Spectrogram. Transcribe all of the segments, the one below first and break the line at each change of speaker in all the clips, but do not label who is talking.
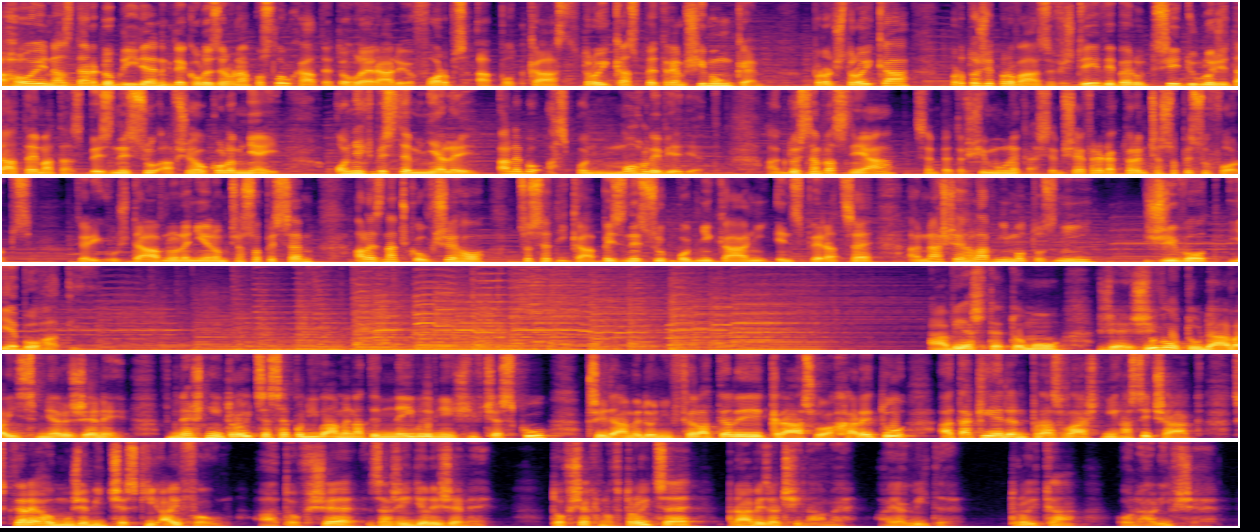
Ahoj, nazdar, dobrý den, kdekoliv zrovna posloucháte. Tohle je Radio Forbes a podcast Trojka s Petrem Šimunkem. Proč trojka? Protože pro vás vždy vyberu tři důležitá témata z biznisu a všeho kolem něj. O něž byste měli, anebo aspoň mohli vědět. A kdo jsem vlastně já? Jsem Petr Šimůnek a jsem šéf-redaktorem časopisu Forbes, který už dávno není jenom časopisem, ale značkou všeho, co se týká biznisu, podnikání, inspirace a naše hlavní moto zní Život je bohatý. A věřte tomu, že životu dávají směr ženy. V dnešní trojce se podíváme na ty nejvlivnější v Česku, přidáme do ní filatelii, krásu a charitu a taky jeden prazvláštní hasičák, z kterého může být český iPhone. A to vše zařídili ženy. To všechno v trojce právě začínáme. A jak víte, trojka odhalí vše.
